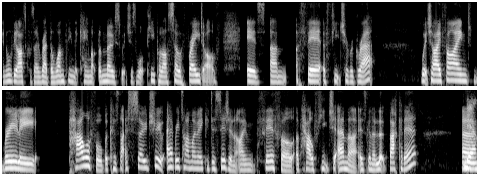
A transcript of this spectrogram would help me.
in all the articles I read, the one thing that came up the most, which is what people are so afraid of, is um, a fear of future regret which I find really powerful because that is so true. Every time I make a decision, I'm fearful of how future Emma is going to look back at it. Um, yeah.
